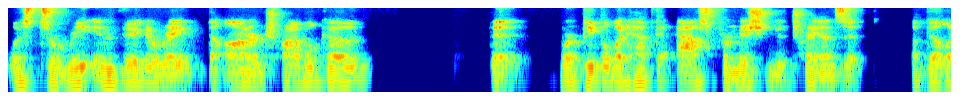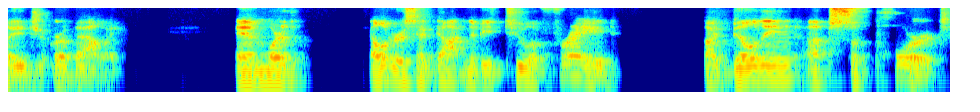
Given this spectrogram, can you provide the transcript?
was to reinvigorate the honored tribal code that where people would have to ask permission to transit a village or a valley. And where elders had gotten to be too afraid by building up support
